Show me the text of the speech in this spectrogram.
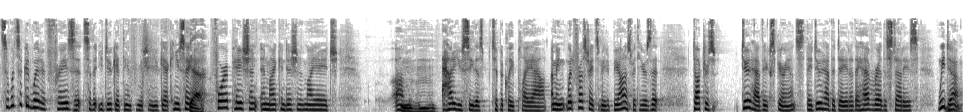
So, what's a good way to phrase it so that you do get the information you get? Can you say, yeah. for a patient in my condition, in my age, um, mm-hmm. how do you see this typically play out? I mean, what frustrates me, to be honest with you, is that doctors do have the experience, they do have the data, they have read the studies. We don't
